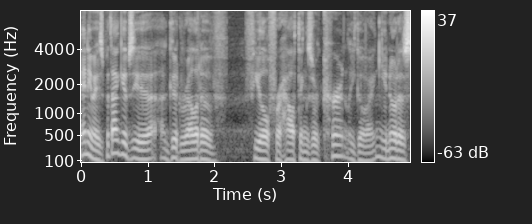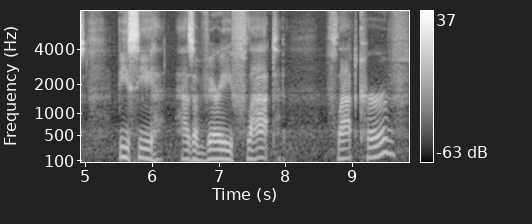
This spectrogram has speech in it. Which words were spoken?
Anyways, but that gives you a, good relative feel for how things are currently going. You notice BC has a very flat, flat curve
